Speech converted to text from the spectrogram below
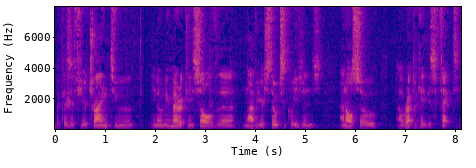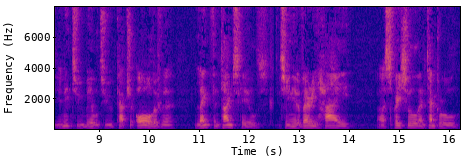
because if you're trying to, you know, numerically solve the Navier-Stokes equations and also uh, replicate this effect, you need to be able to capture all of the length and time scales. So you need a very high uh, spatial and temporal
